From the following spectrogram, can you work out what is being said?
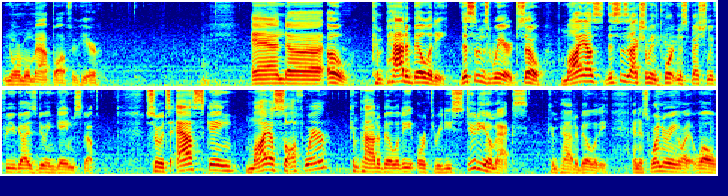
normal map off of here. And, uh, oh, compatibility. This one's weird. So, Maya, this is actually important, especially for you guys doing game stuff. So it's asking Maya software compatibility or 3D Studio Max compatibility. And it's wondering, like, well,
